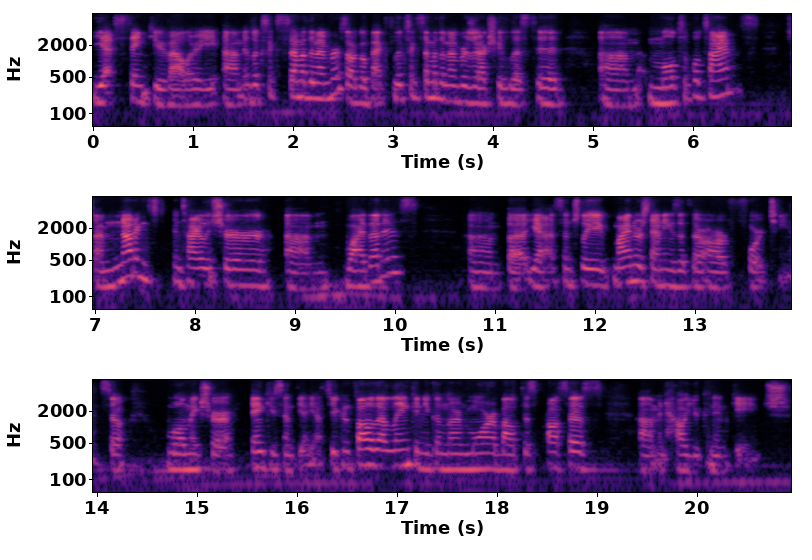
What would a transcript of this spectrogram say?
Yes, thank you, Valerie. Um, it looks like some of the members, I'll go back, it looks like some of the members are actually listed um, multiple times. So I'm not entirely sure um, why that is. Um, but yeah, essentially my understanding is that there are 14. So we'll make sure, thank you, Cynthia. Yes, you can follow that link and you can learn more about this process um, and how you can engage.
